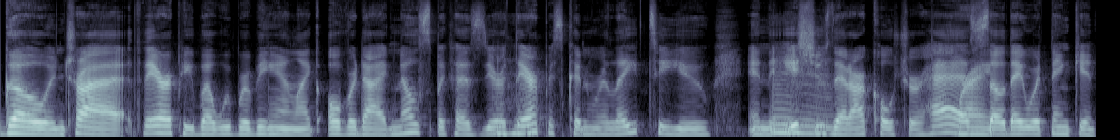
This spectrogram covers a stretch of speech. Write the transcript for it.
go and try therapy, but we were being like overdiagnosed because your therapist couldn't relate to you and the issues that our culture has. Right. So they were thinking,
